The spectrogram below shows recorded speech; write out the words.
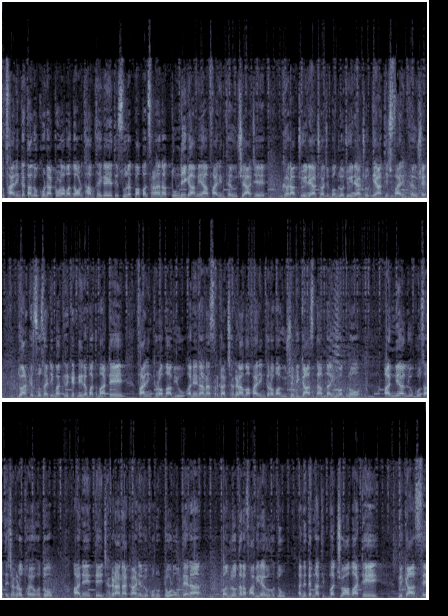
તો ફાયરિંગ કરતા લોકોના ટોળામાં દોડધામ થઈ ગઈ હતી. સુરતમાં પલસાણાના તુંડી ગામે આ ફાયરિંગ થયું છે. આજે ઘર આપ જોઈ રહ્યા છો, આજે બંગલો જોઈ રહ્યા છો. ત્યાંથી જ ફાયરિંગ થયું છે. દ્વારકેશ સોસાયટીમાં ક્રિકેટની રમત માટે ફાયરિંગ કરવામાં આવ્યું અને નાના સરખા ઝઘડામાં ફાયરિંગ કરવામાં આવ્યું છે. વિકાસ નામના યુવકનો અન્ય લોકો સાથે ઝઘડો થયો હતો અને તે ઝઘડાના કારણે લોકોનું ટોળું તેના બંગલો તરફ આવી રહ્યું હતું અને તેમનાથી બચવા માટે વિકાસે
